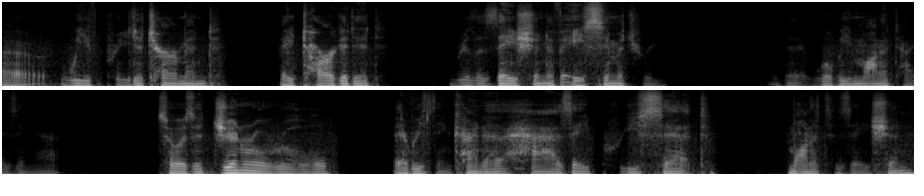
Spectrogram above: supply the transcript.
uh, we've predetermined a targeted realization of asymmetry that we'll be monetizing at. So, as a general rule, everything kind of has a preset monetization,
